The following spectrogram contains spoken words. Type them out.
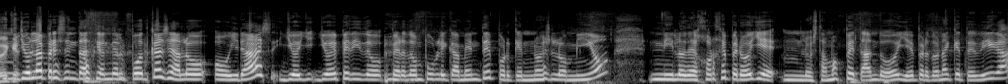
yo en la presentación del podcast ya lo oirás. Yo, yo he pedido perdón públicamente porque no es lo mío ni lo de Jorge, pero oye, mm, lo estamos petando, oye, perdona que te diga,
